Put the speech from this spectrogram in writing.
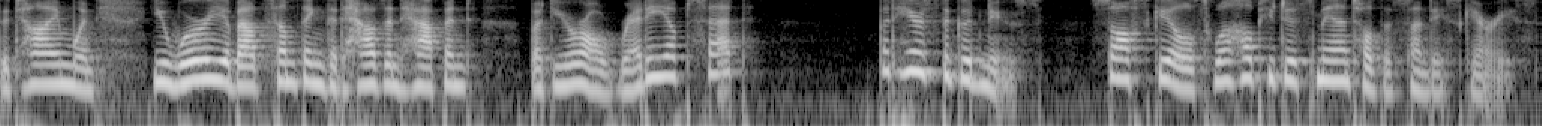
The time when you worry about something that hasn't happened, but you're already upset? But here's the good news soft skills will help you dismantle the Sunday scaries.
